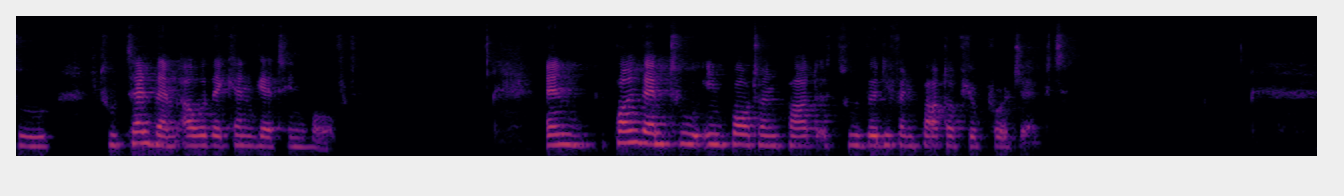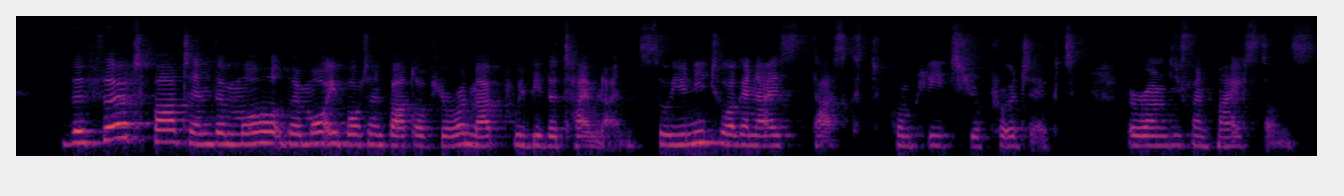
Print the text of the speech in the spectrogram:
to to tell them how they can get involved and point them to important part to the different part of your project. The third part and the more, the more important part of your roadmap will be the timeline. So you need to organize tasks to complete your project around different milestones.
